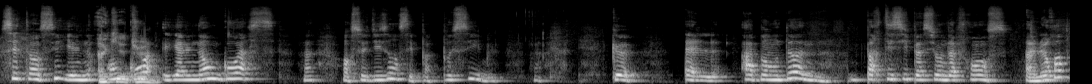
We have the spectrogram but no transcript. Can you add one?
Ces temps-ci, il y a une Inquiétude. angoisse, il y a une angoisse hein, en se disant c'est pas possible hein, que elle abandonne une participation de la France à l'Europe.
